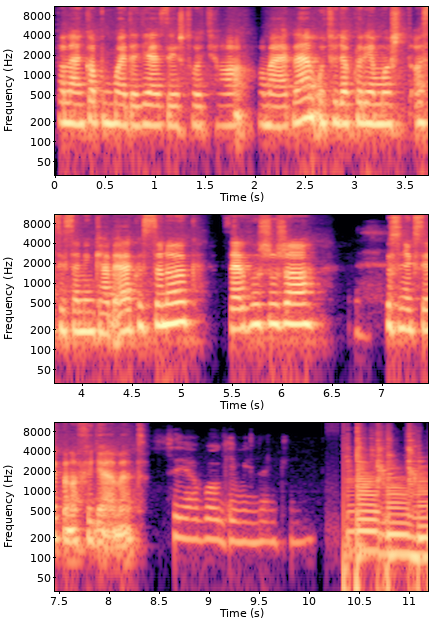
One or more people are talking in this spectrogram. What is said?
talán kapunk majd egy jelzést, hogyha ha már nem. Úgyhogy akkor én most azt hiszem inkább elköszönök. Szervusz Zsuzsa! Köszönjük szépen a figyelmet! Szia, Bogi mindenkinek!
